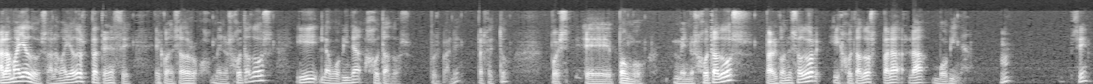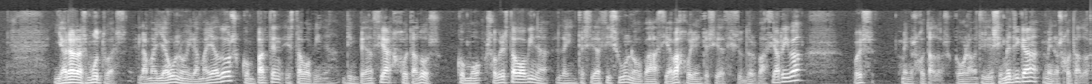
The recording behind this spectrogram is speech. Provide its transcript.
A la malla 2, a la malla 2 pertenece el condensador menos J2 y la bobina J2. Pues vale, perfecto. Pues eh, pongo menos J2 para el condensador y J2 para la bobina. ¿Sí? Y ahora las mutuas, la malla 1 y la malla 2 comparten esta bobina de impedancia J2. Como sobre esta bobina la intensidad IS1 va hacia abajo y la intensidad IS2 va hacia arriba, pues menos J2. Como la matriz es simétrica, menos J2.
